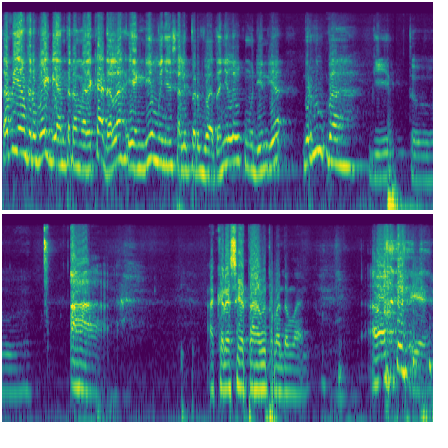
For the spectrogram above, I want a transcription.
Tapi yang terbaik di antara mereka adalah yang dia menyesali perbuatannya lalu kemudian dia berubah gitu. Ah, akhirnya saya tahu teman-teman. Oh. Iya.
